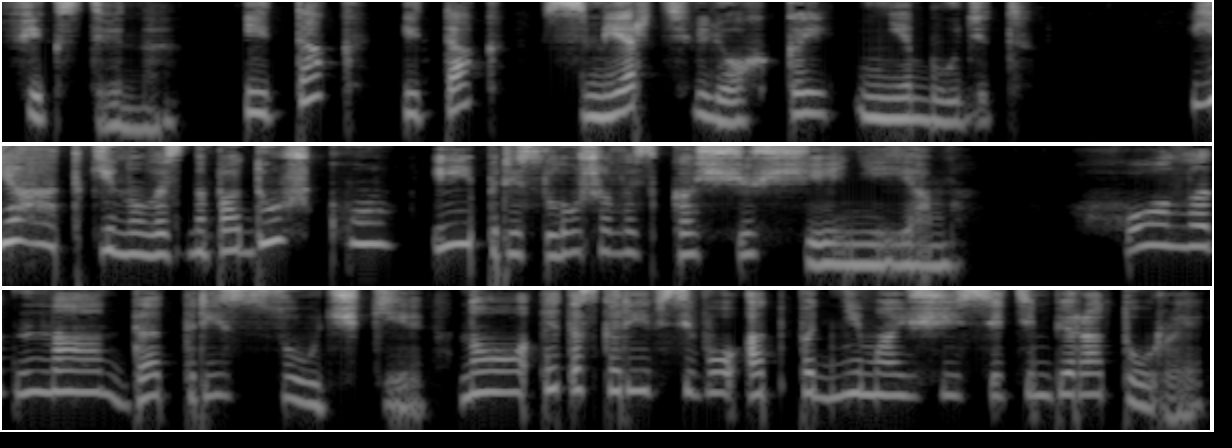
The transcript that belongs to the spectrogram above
фигственно. И так, и так смерть легкой не будет. Я откинулась на подушку и прислушалась к ощущениям. Холодно до трясучки, но это, скорее всего, от поднимающейся температуры.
